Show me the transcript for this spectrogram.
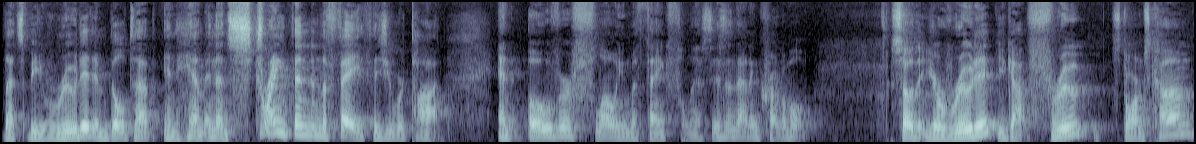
Let's be rooted and built up in Him, and then strengthened in the faith as you were taught, and overflowing with thankfulness. Isn't that incredible? So that you're rooted, you got fruit, storms come,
